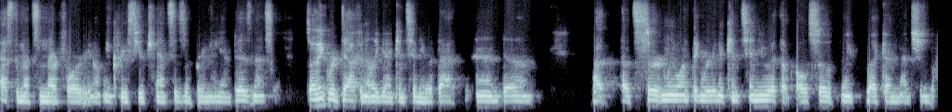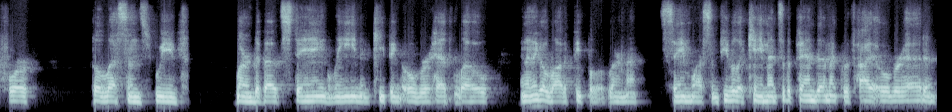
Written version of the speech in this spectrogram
estimates and therefore you know increase your chances of bringing in business. So I think we're definitely going to continue with that, and um, that, that's certainly one thing we're going to continue with. I also think, like I mentioned before, the lessons we've learned about staying lean and keeping overhead low. And I think a lot of people have learned that same lesson. People that came into the pandemic with high overhead and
